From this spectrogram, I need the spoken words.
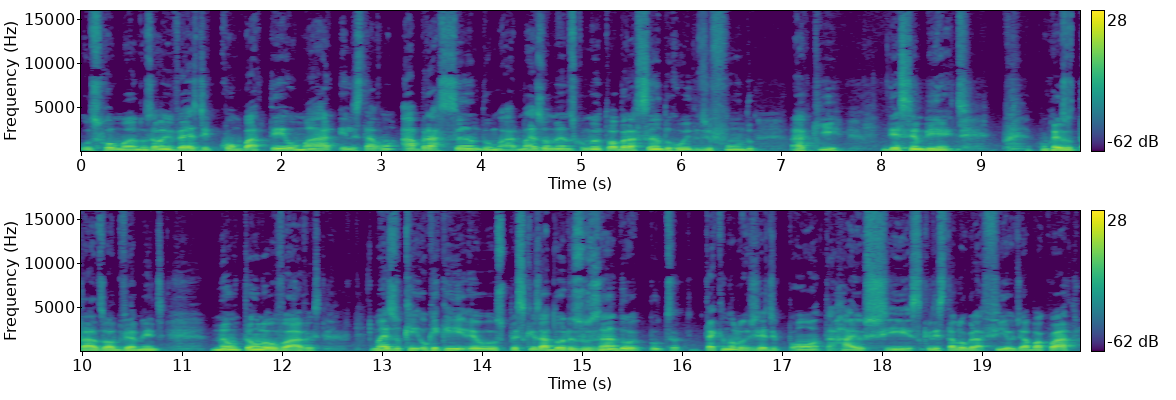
os romanos, ao invés de combater o mar, eles estavam abraçando o mar, mais ou menos como eu estou abraçando o ruído de fundo aqui desse ambiente, com resultados, obviamente, não tão louváveis. Mas o que, o que, que os pesquisadores usando putz, tecnologia de ponta, raio-x, cristalografia, o diabo 4,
